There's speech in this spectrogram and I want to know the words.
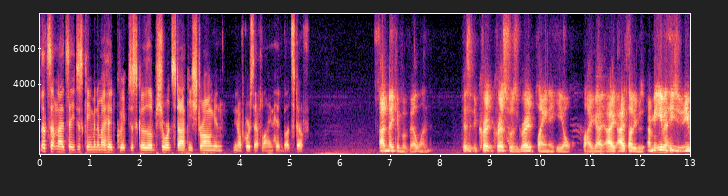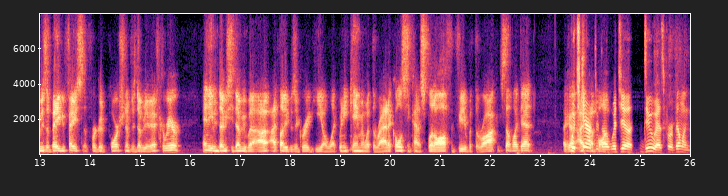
That's something I'd say just came into my head quick just because of short, stocky, strong, and you know, of course, that flying headbutt stuff. I'd make him a villain because Chris was great at playing a heel. Like I, I, I thought he was. I mean, even he he was a baby face for a good portion of his WWF career and even WCW, but I, I, thought he was a great heel. Like when he came in with the Radicalz and kind of split off and feuded with The Rock and stuff like that. Like Which I, character I, though would you do as for a villain?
